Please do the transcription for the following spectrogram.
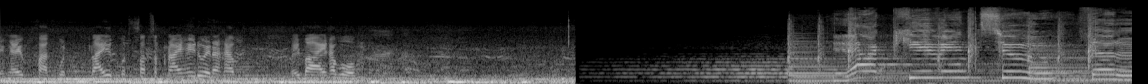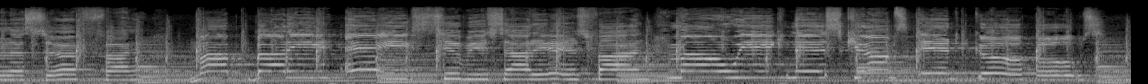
ยังไงฝากกดไลค์กด subscribe ให้ด้วยนะครับบ๊ายบายครับผม I give in to the lesser fight. My body aches to be satisfied. close.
